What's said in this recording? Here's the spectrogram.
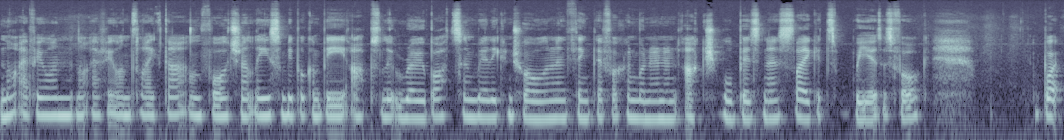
not everyone, not everyone's like that. Unfortunately, some people can be absolute robots and really controlling and think they're fucking running an actual business. Like it's weird as fuck. But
